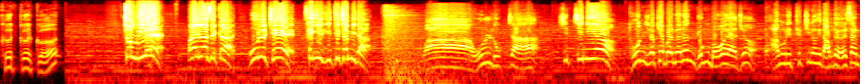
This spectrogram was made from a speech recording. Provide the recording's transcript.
굿굿굿. 저 위에 빨간 색깔 오늘 제 생일 이틀 차입니다. 와, 올 녹자. 십진이 형, 돈 이렇게 벌면은 욕 먹어야죠. 아무리 택진이 형이 나보다 열 살,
